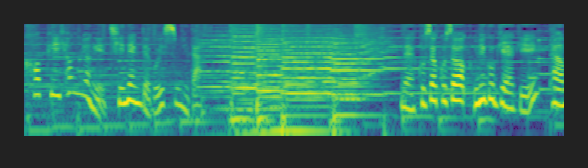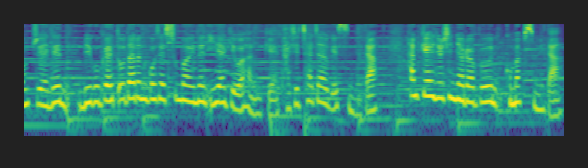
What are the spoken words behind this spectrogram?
커피 혁명이 진행되고 있습니다. 네, 구석구석 미국 이야기 다음 주에는 미국의 또 다른 곳에 숨어 있는 이야기와 함께 다시 찾아오겠습니다. 함께 해주신 여러분 고맙습니다.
